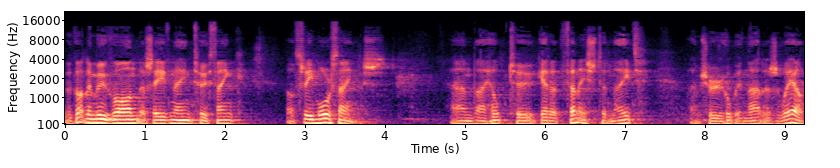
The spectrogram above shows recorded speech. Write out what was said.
We've got to move on this evening to think of three more things. And I hope to get it finished tonight. I'm sure you're hoping that as well.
